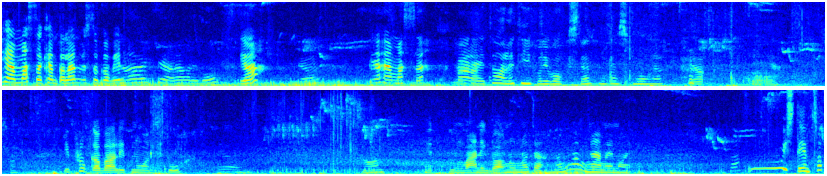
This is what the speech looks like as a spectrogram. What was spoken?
her er masse kantareller hvis dere vil. Ja? Ja, her er masse. Bare. Det tar litt tid for de voksne. De er små her. Ja. Ja. Sånn. Vi plukker bare litt nå stor. Sånn. Het ลุงหวานอีกดอกหนึงเนาะจ้ะงามงามๆหน่อยๆอุ้ยเตนซับ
